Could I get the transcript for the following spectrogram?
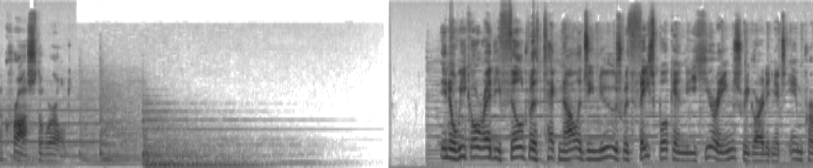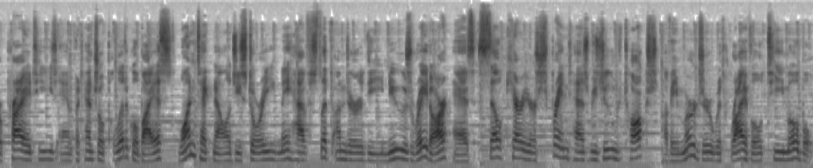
across the world. In a week already filled with technology news, with Facebook and the hearings regarding its improprieties and potential political bias, one technology story may have slipped under the news radar as cell carrier Sprint has resumed talks of a merger with rival T Mobile.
